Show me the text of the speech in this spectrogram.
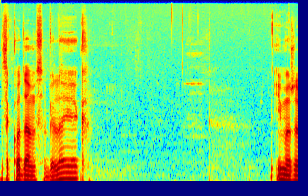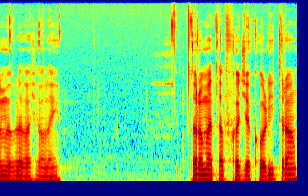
Zakładamy sobie lejek i możemy wlewać olej. Do rometa wchodzi około litra.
